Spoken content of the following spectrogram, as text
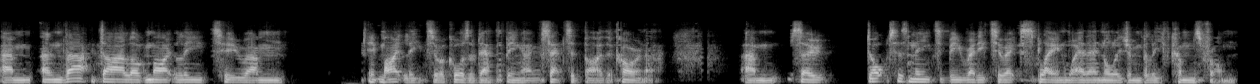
Um, and that dialogue might lead to um, it might lead to a cause of death being accepted by the coroner. Um, so doctors need to be ready to explain where their knowledge and belief comes from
